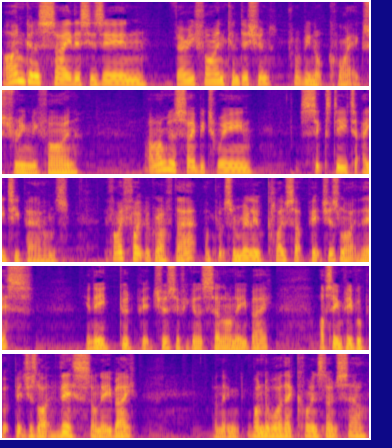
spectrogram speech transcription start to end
I'm going to say this is in very fine condition, probably not quite extremely fine. And I'm going to say between 60 to 80 pounds. If I photograph that and put some really close-up pictures like this, you need good pictures if you're going to sell on eBay. I've seen people put pictures like this on eBay and then wonder why their coins don't sell.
